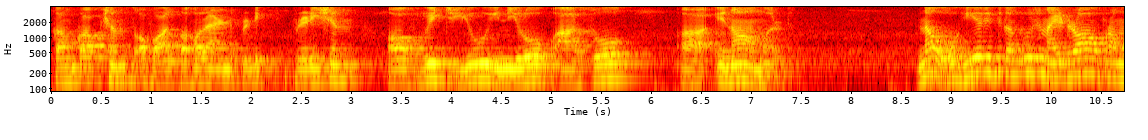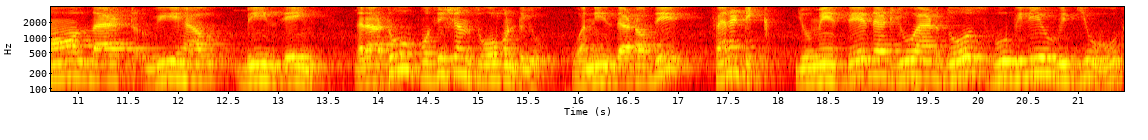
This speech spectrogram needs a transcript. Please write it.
concoctions of alcohol and predict, prediction of which you in Europe are so uh, enamored. Now, here is the conclusion I draw from all that we have been saying. There are two positions open to you. One is that of the fanatic. You may say that you and those who believe with you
